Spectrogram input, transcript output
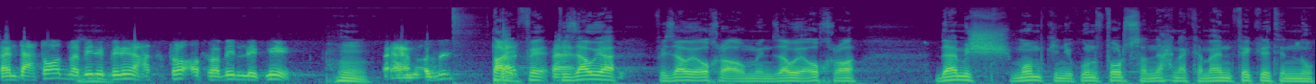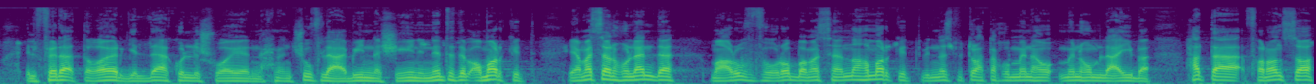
فانت هتقعد ما بين البنين هتترقص ما بين الاثنين. فاهم قصدي؟ طيب في, ف- في زاوية في زاوية أخرى أو من زاوية أخرى ده مش ممكن يكون فرصة إن إحنا كمان فكرة إنه الفرق تغير جلدها كل شوية إن إحنا نشوف لاعبين ناشئين إن أنت تبقى market يعني مثلا هولندا معروفة في أوروبا مثلا إنها market الناس بتروح تاخد منها منهم لعيبة. حتى فرنسا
